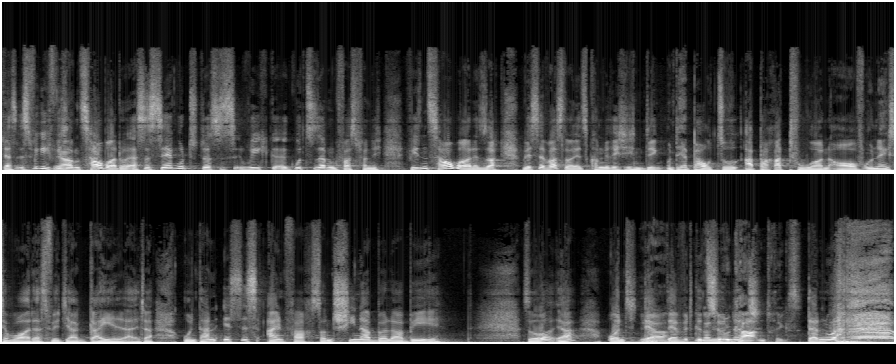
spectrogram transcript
Das ist wirklich wie Ja. so ein Zauberer. Du hast es sehr gut, das ist wirklich äh, gut zusammengefasst, fand ich. Wie ein Zauberer, der sagt, wisst ihr was, Leute, jetzt kommen die richtigen Dinge. Und der baut so Apparaturen auf und denkst dir, boah, das wird ja geil, Alter. Und dann ist es einfach so ein China-Böller B. So, ja. Und der, Ja, der wird und dann gezündet. nur Kartentricks. Dann nur,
